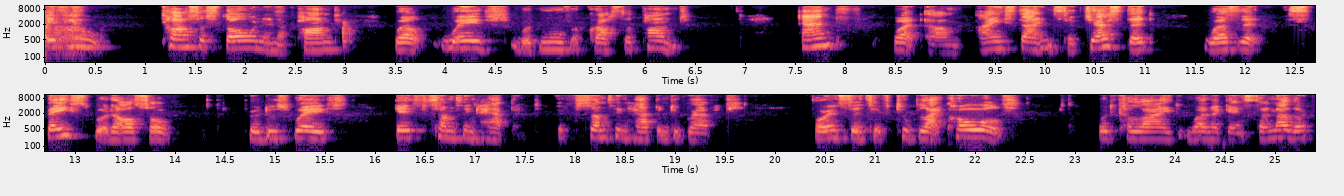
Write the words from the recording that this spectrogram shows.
If you toss a stone in a pond, well, waves would move across the pond. And what um, Einstein suggested was that space would also produce waves if something happened, if something happened to gravity. For instance, if two black holes would collide one against another,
